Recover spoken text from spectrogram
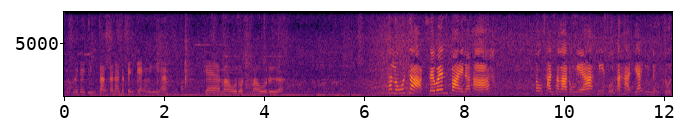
ที่ช่ วยได้จริงจังก็น่าจะเป็นแก๊งนี้ค่ะ แก้เมารถเมาเรือ ถ้ารู้จากเซเว่นไปนะคะ ตรงชานชาลาตรงเนี้ยมีศูนย์อาหารแยกอีกหนึ่งจุด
